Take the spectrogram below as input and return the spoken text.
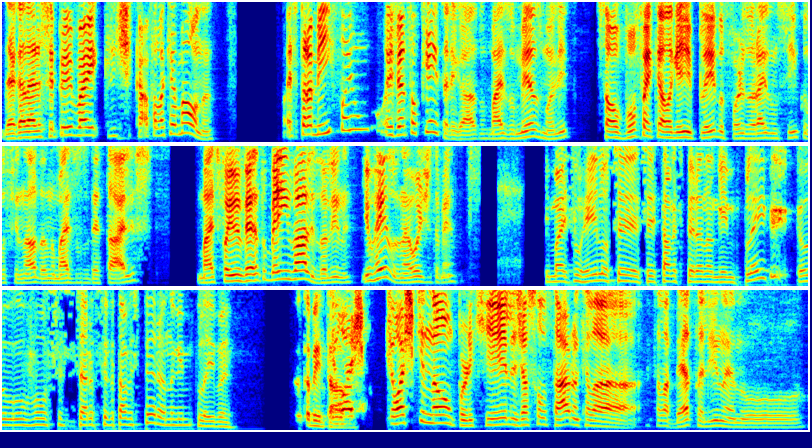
Daí a galera sempre vai criticar, falar que é mal, né? Mas para mim foi um evento ok, tá ligado? Mais o mesmo ali. Salvou foi aquela gameplay do Forza Horizon 5 no final, dando mais os detalhes. Mas foi um evento bem válido ali, né? E o Halo, né, hoje também. Mas o Halo, você, você tava esperando a gameplay? Eu vou ser sincero com você que eu tava esperando a gameplay, velho. Eu também tava. Eu acho, eu acho que não, porque eles já soltaram aquela, aquela beta ali, né, no...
